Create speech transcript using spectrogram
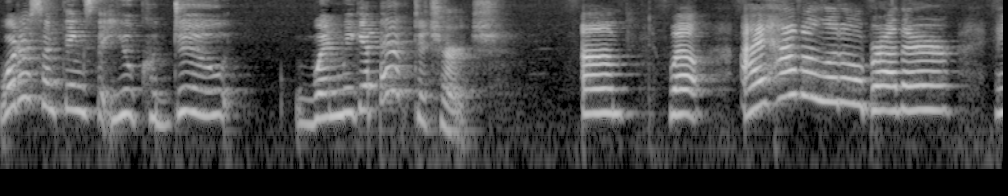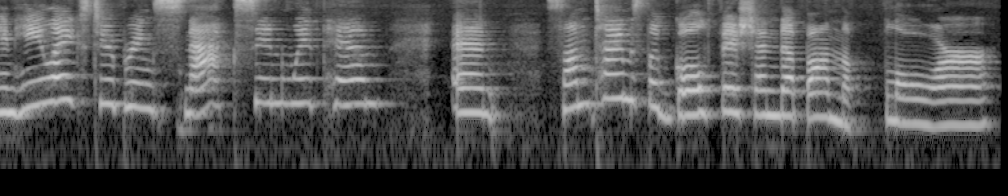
what are some things that you could do when we get back to church? Um, well, I have a little brother and he likes to bring snacks in with him and sometimes the goldfish end up on the floor.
